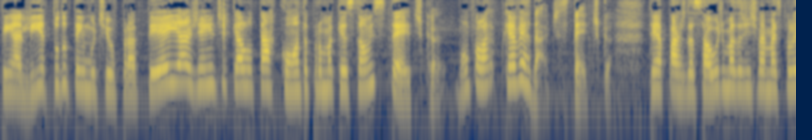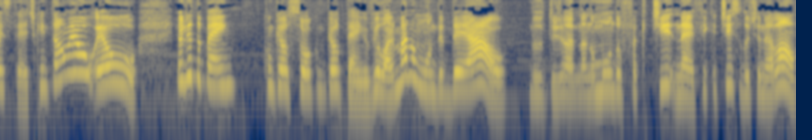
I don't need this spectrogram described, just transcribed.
Tem ali, tudo tem motivo pra ter e a gente quer lutar contra por uma questão estética. Vamos falar, porque é verdade, estética. Tem a parte da saúde, mas a gente vai mais pela estética. Então eu, eu, eu lido bem com o que eu sou, com o que eu tenho, viu, Loli? Mas no mundo ideal, do- do- no mundo ficti, né, fictício do Tinelão,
